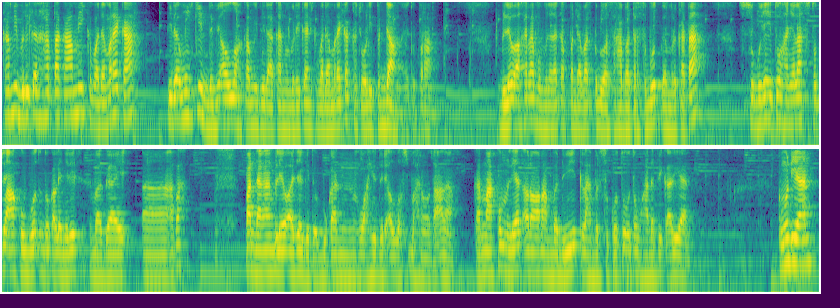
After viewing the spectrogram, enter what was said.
kami berikan harta kami kepada mereka. Tidak mungkin demi Allah kami tidak akan memberikan kepada mereka kecuali pedang yaitu perang. Beliau akhirnya membenarkan pendapat kedua sahabat tersebut dan berkata, sesungguhnya itu hanyalah sesuatu yang aku buat untuk kalian jadi sebagai uh, apa pandangan beliau aja gitu bukan wahyu dari Allah Subhanahu Wa Taala karena aku melihat orang-orang Badui telah bersekutu untuk menghadapi kalian. Kemudian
